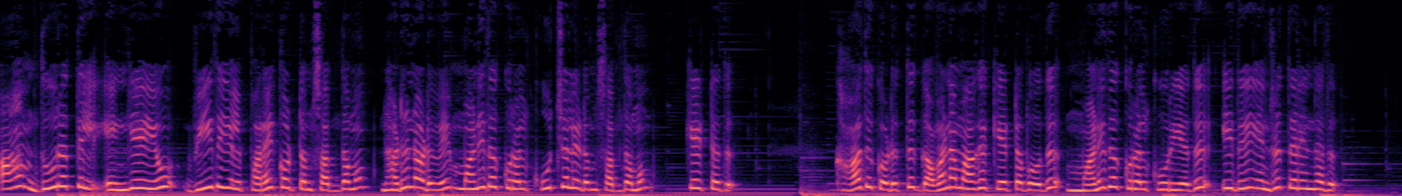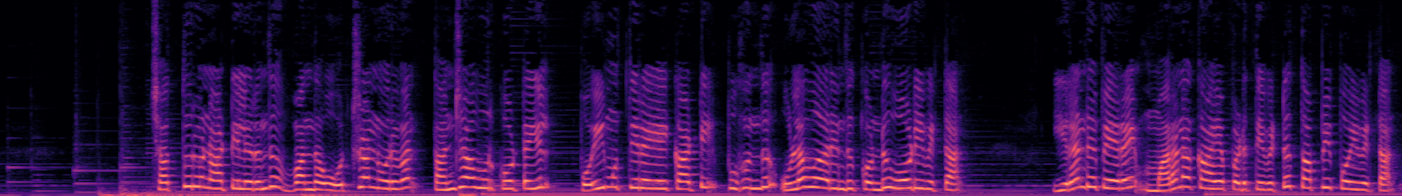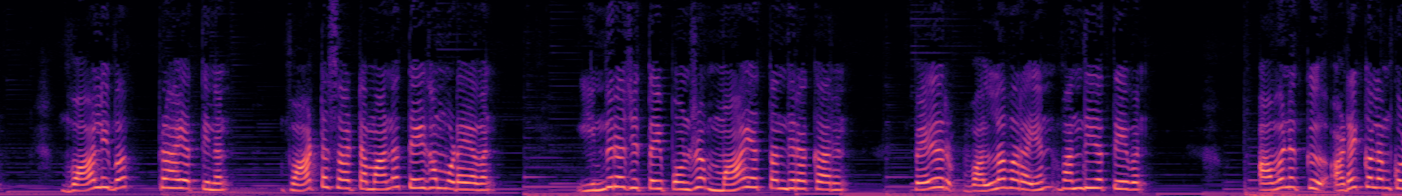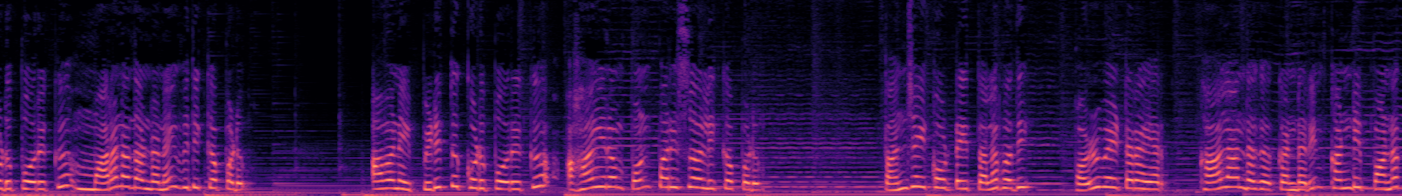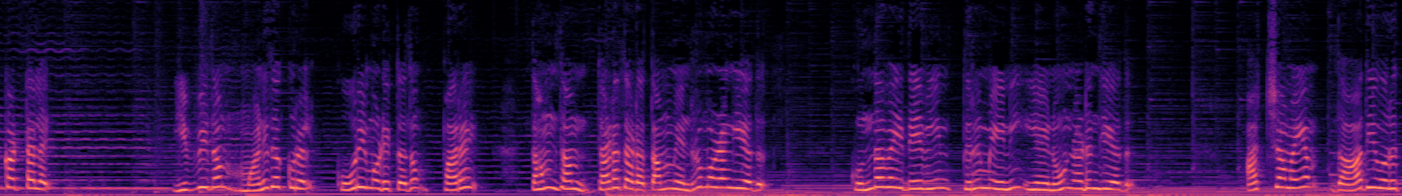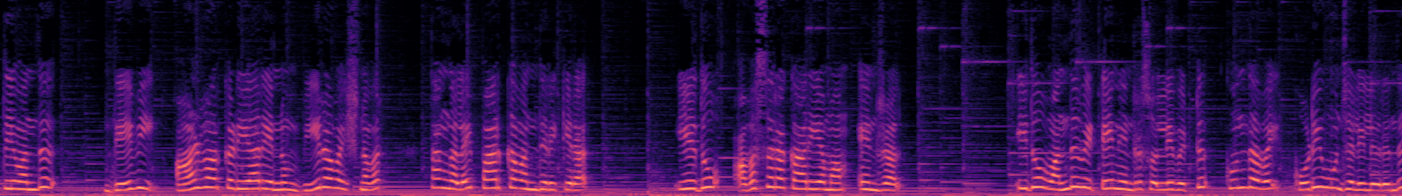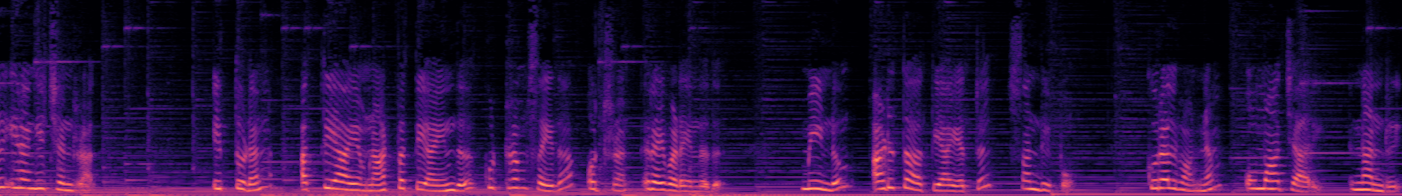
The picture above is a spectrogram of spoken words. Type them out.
ஆம் தூரத்தில் எங்கேயோ வீதியில் பறை கொட்டும் சப்தமும் நடுநடுவே மனித குரல் கூச்சலிடும் சப்தமும் கேட்டது. காது கொடுத்து கவனமாக கேட்டபோது மனித குரல் கூறியது இது என்று தெரிந்தது. சத்துரு நாட்டிலிருந்து வந்த ஒற்றன் ஒருவன் தஞ்சாவூர் கோட்டையில் பொய் முத்திரையை காட்டி புகுந்து உளவு அறிந்து கொண்டு ஓடிவிட்டான். இரண்டு பேரை மரண காயப்படுத்திவிட்டு தப்பி போய்விட்டான். வாலிப பிராயத்தினன் வாட்டசாட்டமான தேகம் உடையவன் இந்திரஜித்தை போன்ற மாயத்தந்திரக்காரன். பெயர் வல்லவரையன் வந்தியத்தேவன். அவனுக்கு அடைக்கலம் கொடுப்போருக்கு மரண தண்டனை விதிக்கப்படும். அவனை பிடித்துக் கொடுப்போருக்கு ஆயிரம் பொன் பரிசு அளிக்கப்படும். தஞ்சை கோட்டை தளபதி பழுவேட்டரையர் காலாந்தக கண்டரின் கண்டிப்பான கட்டளை. இவ்விதம் மனித குரல் கூறி முடித்ததும் பறை தம் தம் தட தட தம் என்று முழங்கியது. குந்தவை தேவியின் திருமேனி ஏனோ நடுங்கியது. அச்சமயம் தாதி ஒருத்தி வந்து தேவி ஆழ்வார்க்கடியார் என்னும் வீர வைஷ்ணவர் தங்களை பார்க்க வந்திருக்கிறார். ஏதோ அவசர காரியமாம் என்றாள். இதோ வந்துவிட்டேன் என்று சொல்லிவிட்டு குந்தவை கொடி ஊஞ்சலிலிருந்து இறங்கிச் சென்றாள். இத்துடன் அத்தியாயம் நாற்பத்தி ஐந்து குற்றம் செய்த ஒற்றன் நிறைவடைந்தது. மீண்டும் அடுத்த அத்தியாயத்தில் சந்திப்போம். குரல் வண்ணம் உமாச்சாரி. நன்றி.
